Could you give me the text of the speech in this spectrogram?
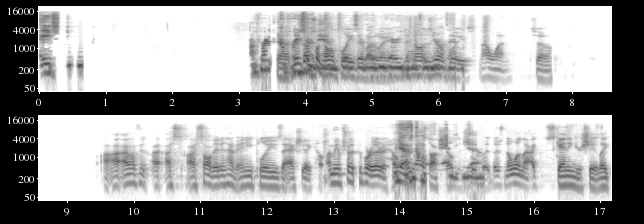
HD. I'm pretty. Yeah, I'm pretty there's sure also no employees there, by the way. There's no zero them to have. employees, not one. So I, I don't think I, I, I saw they didn't have any employees that actually like help. I mean, I'm sure that people are there to help Yeah, there's no one stock shelves and scanning, shit, but there's no one like scanning your shit. Like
